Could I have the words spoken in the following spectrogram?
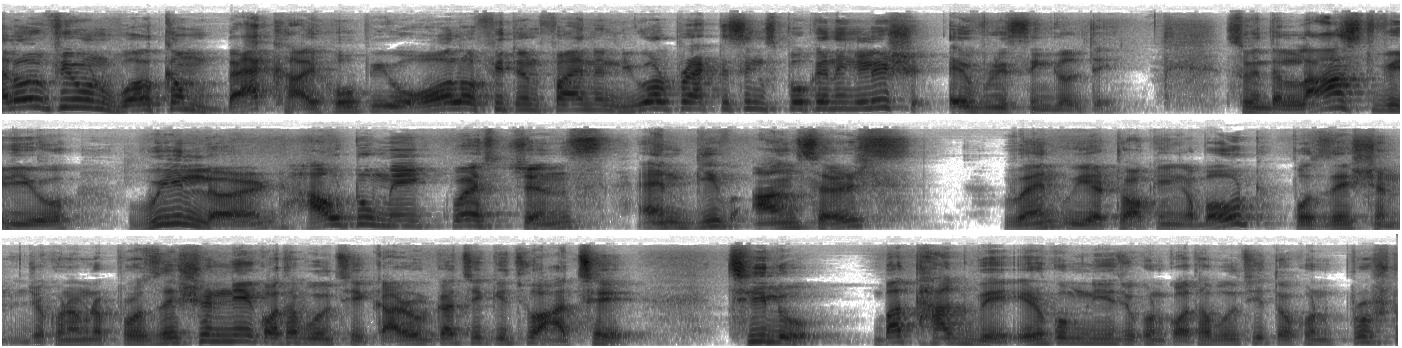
Hello everyone, welcome back. I hope you all are fit and fine and you are practicing spoken English every single day. So in the last video, we learned how to make questions and give answers when we are talking about possession. যখন আমরা possession নিয়ে কথা বলছি কারোর কাছে কিছু আছে ছিল বা থাকবে এরকম নিয়ে যখন কথা বলছি তখন প্রশ্ন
